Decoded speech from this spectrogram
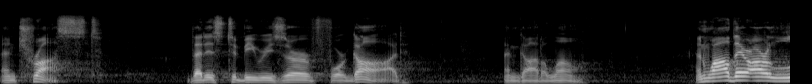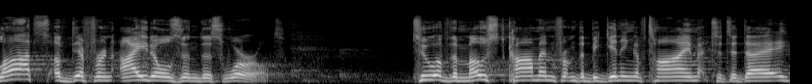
and trust that is to be reserved for God and God alone. And while there are lots of different idols in this world, two of the most common from the beginning of time to today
